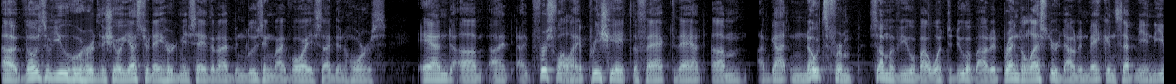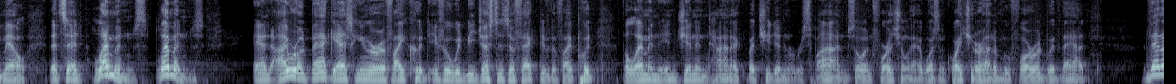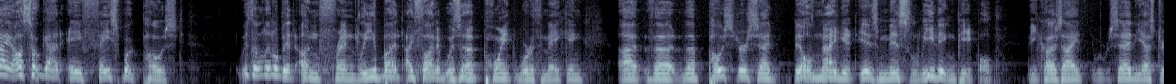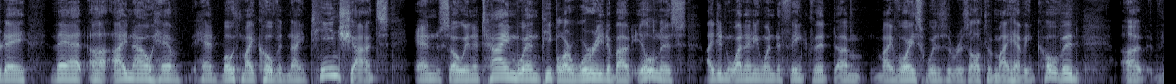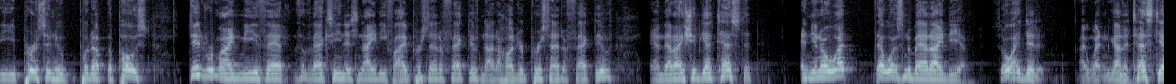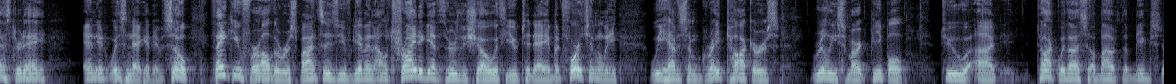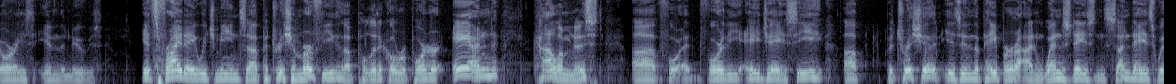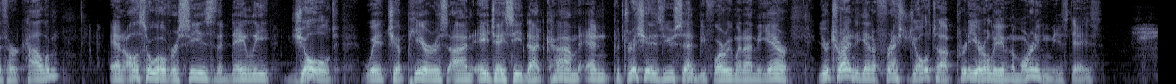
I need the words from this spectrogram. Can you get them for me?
uh, those of you who heard the show yesterday heard me say that I've been losing my voice, I've been hoarse. And um, I, I, first of all, I appreciate the fact that um, I've gotten notes from some of you about what to do about it. Brenda Lester down in Macon sent me an email that said, lemons, lemons. And I wrote back asking her if I could, if it would be just as effective if I put the lemon in gin and tonic, but she didn't respond. So unfortunately, I wasn't quite sure how to move forward with that. Then I also got a Facebook post. It was a little bit unfriendly, but I thought it was a point worth making. Uh, the the poster said Bill Nigut is misleading people because I said yesterday that uh, I now have had both my COVID 19 shots and so, in a time when people are worried about illness, I didn't want anyone to think that um, my voice was the result of my having COVID. Uh, the person who put up the post did remind me that the vaccine is 95% effective, not 100% effective, and that I should get tested. And you know what? That wasn't a bad idea. So I did it. I went and got a test yesterday and it was negative. So thank you for all the responses you've given. I'll try to get through the show with you today, but fortunately, we have some great talkers, really smart people to uh, talk with us about the big stories in the news. It's Friday, which means uh, Patricia Murphy, the political reporter and columnist uh, for for the AJC. Uh, Patricia is in the paper on Wednesdays and Sundays with her column and also oversees the Daily Jolt, which appears on ajc.com. And Patricia, as you said before we went on the air, you're trying to get a fresh Jolt up pretty early in the morning these days.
